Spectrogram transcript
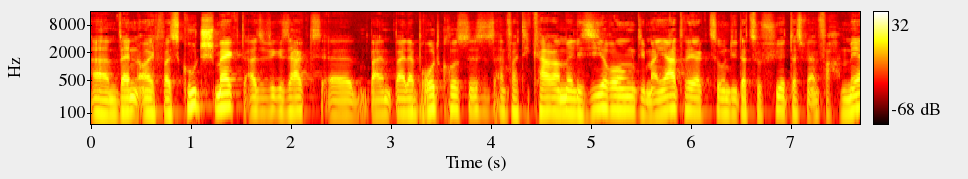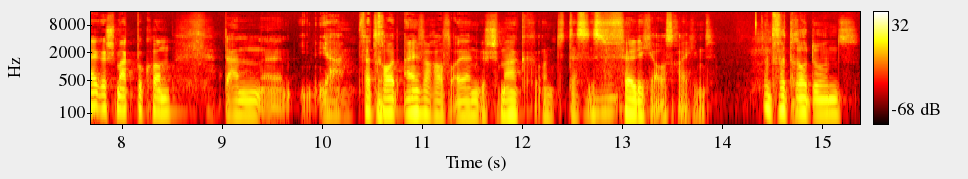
ähm, wenn euch was gut schmeckt. Also wie gesagt, äh, bei, bei der Brotkruste ist es einfach die Karamellisierung, die Maillard-Reaktion, die dazu führt, dass wir einfach mehr Geschmack bekommen. Dann äh, ja, vertraut einfach auf euren Geschmack und das ist völlig ausreichend. Und vertraut uns.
